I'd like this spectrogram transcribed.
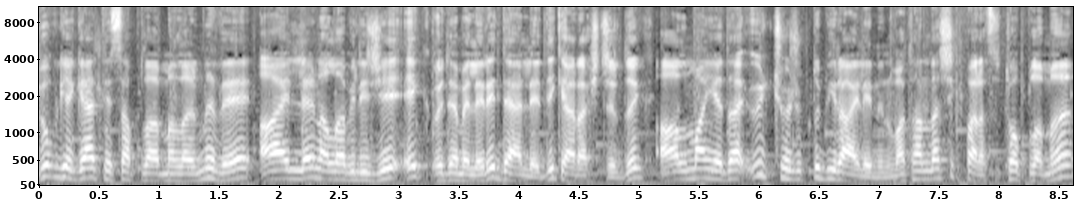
Burger Geld hesaplamalarını ve ailelerin alabileceği ek ödemeleri derledik, araştırdık. Almanya'da 3 çocuklu bir ailenin vatandaşlık parası toplamı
